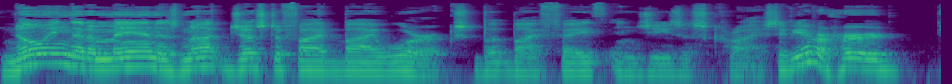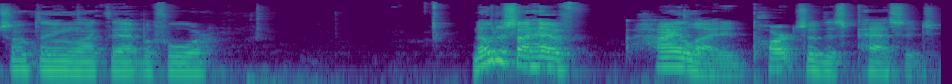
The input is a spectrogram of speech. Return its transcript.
Knowing that a man is not justified by works, but by faith in Jesus Christ. Have you ever heard something like that before? Notice I have highlighted parts of this passage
